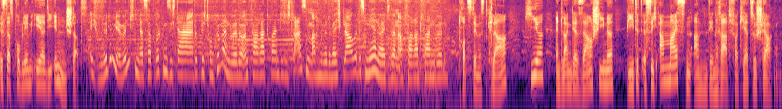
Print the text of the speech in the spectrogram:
ist das Problem eher die Innenstadt. Ich würde mir wünschen, dass Saarbrücken sich da wirklich drum kümmern würde und fahrradfreundliche Straßen machen würde, weil ich glaube, dass mehr Leute dann auch Fahrrad fahren würden. Trotzdem ist klar, hier entlang der Saarschiene bietet es sich am meisten an, den Radverkehr zu stärken.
